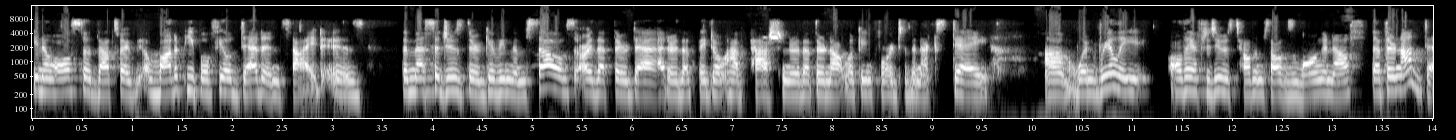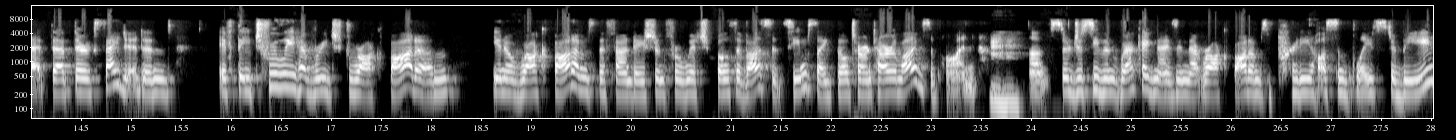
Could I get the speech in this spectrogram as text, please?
you know also that's why a lot of people feel dead inside is the messages they're giving themselves are that they're dead or that they don't have passion or that they're not looking forward to the next day. Um, when really all they have to do is tell themselves long enough that they're not dead that they're excited. And if they truly have reached rock bottom you know, rock bottom's the foundation for which both of us, it seems like, built our entire lives upon. Mm-hmm. Um, so just even recognizing that rock bottom's a pretty awesome place to be.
